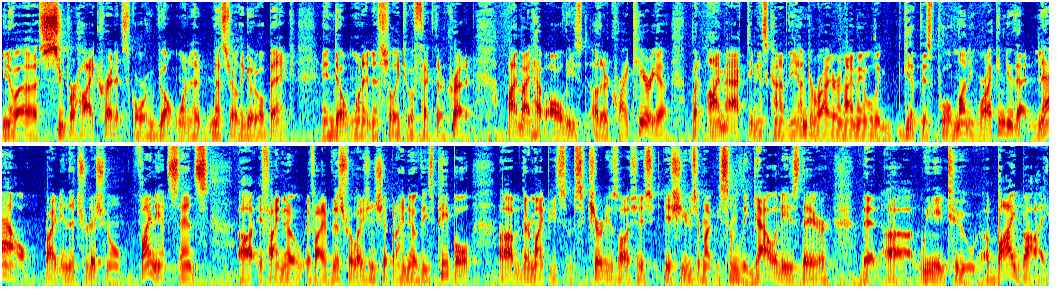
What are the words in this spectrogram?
you know, a super high credit score who don't want to necessarily go to a bank and don't want it necessarily to affect their credit. I might have all these other criteria, but I'm acting as kind of the underwriter, and I'm able to get this pool money. Where I can do that now, right, in the traditional finance sense, uh, if I know if I have this relationship and I know these people, um, there might be some securities law issues, there might be some legalities there that uh, we need to abide by.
